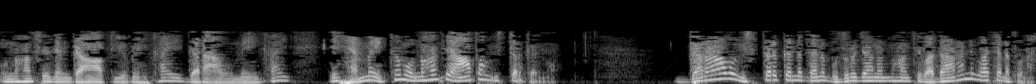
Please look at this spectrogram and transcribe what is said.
උන්වහන්සේ දැන් ජාතිය මේකයි, ජරාව මේකයි. ඒ හැම එකම උන්වහන්සේ ආපහු විස්තර කරනවා. ජරාව විස්තර කරන තැන බුදුරජාණන් වහන්සේ වදාරන්නේ වචන තුනයි.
